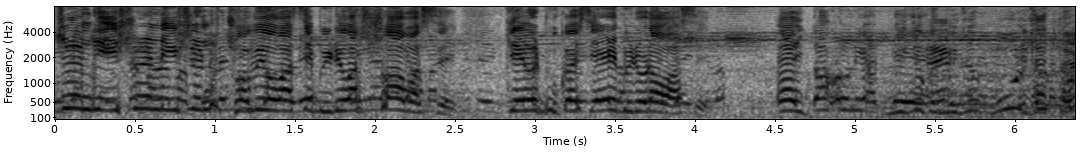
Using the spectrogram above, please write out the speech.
student student student ছবিও আছে ভিডিও আছে সব আছে। কেউ ঢুকাইছে এই ভিডিওটাও আছে। এই বিজু বিজু এটা তো-?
